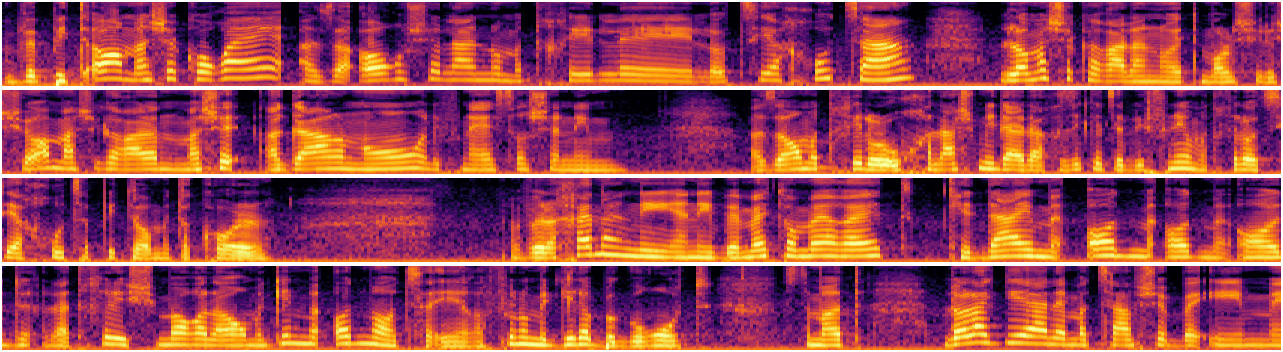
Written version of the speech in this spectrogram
ופתאום מה שקורה, אז האור שלנו מתחיל אה, להוציא החוצה, לא מה שקרה לנו אתמול שלשום, מה שקרה לנו, מה שאגרנו לפני עשר שנים. אז האור מתחיל, הוא חלש מדי להחזיק את זה בפנים, הוא מתחיל להוציא החוצה פתאום את הכל. ולכן אני, אני באמת אומרת, כדאי מאוד מאוד מאוד להתחיל לשמור על האור מגיל מאוד מאוד צעיר, אפילו מגיל הבגרות. זאת אומרת, לא להגיע למצב שבאים אה,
